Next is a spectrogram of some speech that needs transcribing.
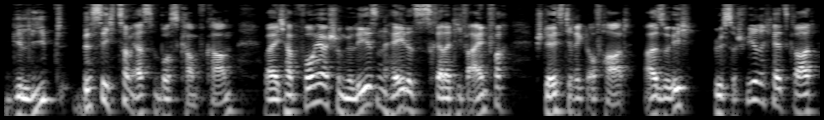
geliebt, bis ich zum ersten Bosskampf kam, weil ich habe vorher schon gelesen, hey, das ist relativ einfach, stell's direkt auf hart. Also ich, höchster Schwierigkeitsgrad,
